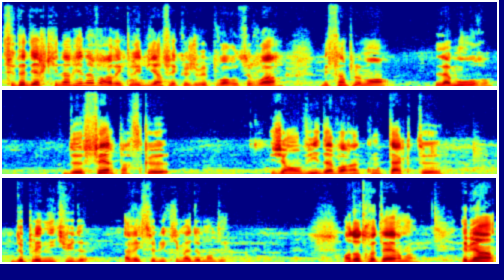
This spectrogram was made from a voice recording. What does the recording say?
C'est-à-dire qui n'a rien à voir avec les bienfaits que je vais pouvoir recevoir, mais simplement l'amour de faire parce que j'ai envie d'avoir un contact de plénitude avec celui qui m'a demandé. En d'autres termes, eh bien,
